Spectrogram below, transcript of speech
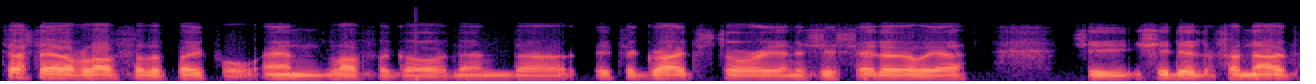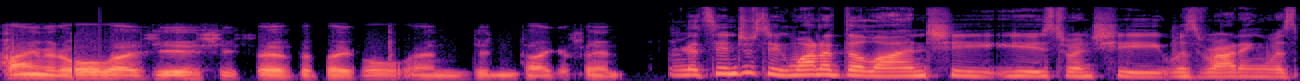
just out of love for the people and love for God. And uh, it's a great story. And as you said earlier, she, she did it for no payment. All those years she served the people and didn't take a cent. It's interesting. One of the lines she used when she was writing was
